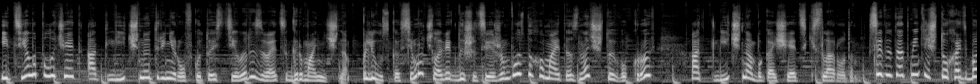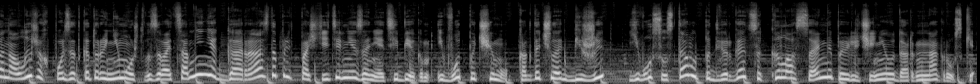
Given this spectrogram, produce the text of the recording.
и тело получает отличную тренировку, то есть тело развивается гармонично. Плюс ко всему, человек дышит свежим воздухом, а это значит, что его кровь отлично обогащается кислородом. Следует отметить, что ходьба на лыжах, польза от которой не может вызывать сомнения, гораздо предпочтительнее занятий бегом. И вот почему. Когда человек бежит, его суставы подвергаются колоссальной по величине ударной нагрузки.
